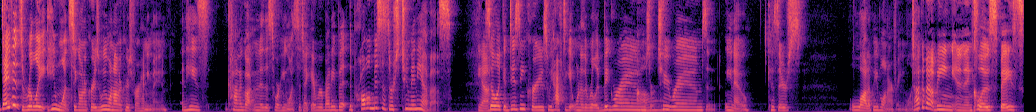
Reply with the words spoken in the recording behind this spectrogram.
David's really he wants to go on a cruise. We went on a cruise for our honeymoon, and he's kind of gotten into this where he wants to take everybody. But the problem is, is there's too many of us. Yeah. So like a Disney cruise, we have to get one of the really big rooms or Oh. two rooms, and you know, because there's a lot of people in our family. Talk about being in an enclosed space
